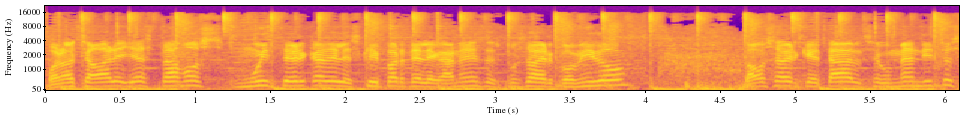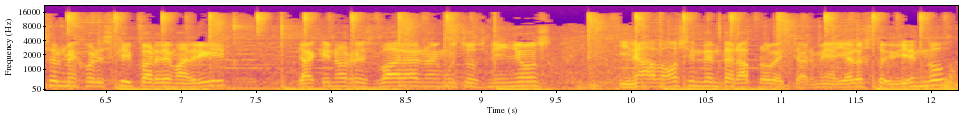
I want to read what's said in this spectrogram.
Bueno chavales, ya estamos muy cerca del skatepark de Leganés después de haber comido. Vamos a ver qué tal. Según me han dicho es el mejor skatepark de Madrid, ya que no resbala, no hay muchos niños. Y nada, vamos a intentar aprovechar. Mira, ya lo estoy viendo.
